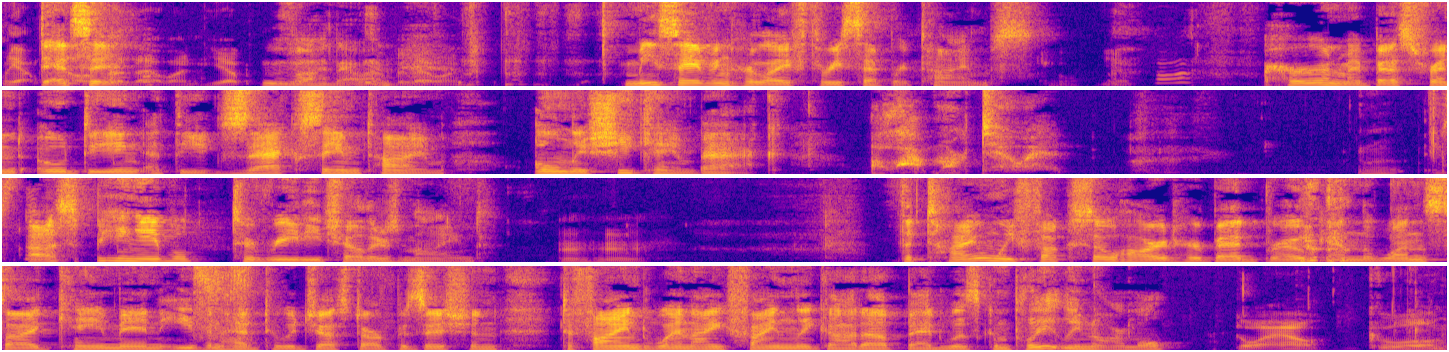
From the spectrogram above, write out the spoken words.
Yeah, That's it. That one. Yep. Find that one. That one. Me saving her life three separate times. Her and my best friend ODing at the exact same time, only she came back. A lot more to it. Us being able to read each other's mind. Mm-hmm. The time we fucked so hard her bed broke and the one side came in, even had to adjust our position to find when I finally got up, bed was completely normal. Wow. Cool.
